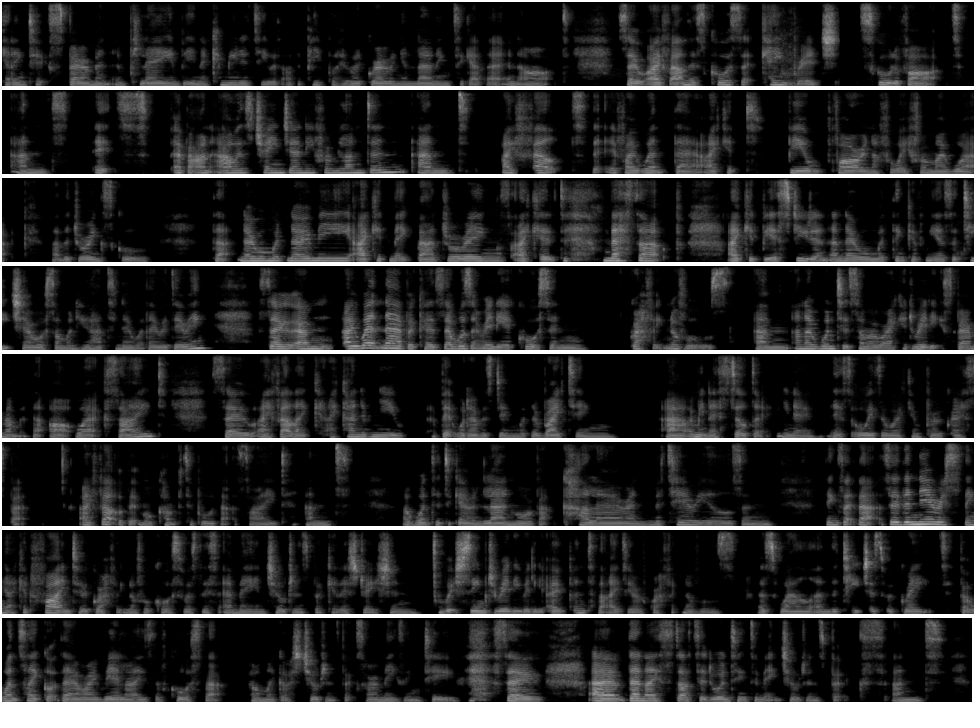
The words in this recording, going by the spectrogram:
getting to experiment and play and be in a community with other people who are growing and learning together in art. So I found this course at Cambridge School of Art, and it's about an hour's train journey from London. And I felt that if I went there, I could be far enough away from my work at the drawing school that no one would know me. I could make bad drawings. I could mess up. I could be a student and no one would think of me as a teacher or someone who had to know what they were doing. So um, I went there because there wasn't really a course in graphic novels. Um, and I wanted somewhere where I could really experiment with the artwork side. So I felt like I kind of knew a bit what I was doing with the writing uh, I mean, I still don't, you know, it's always a work in progress, but I felt a bit more comfortable with that side. And I wanted to go and learn more about colour and materials and things like that. So the nearest thing I could find to a graphic novel course was this MA in children's book illustration, which seemed really, really open to the idea of graphic novels as well. And the teachers were great. But once I got there, I realised, of course, that oh my gosh, children's books are amazing too. so um, then I started wanting to make children's books. And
